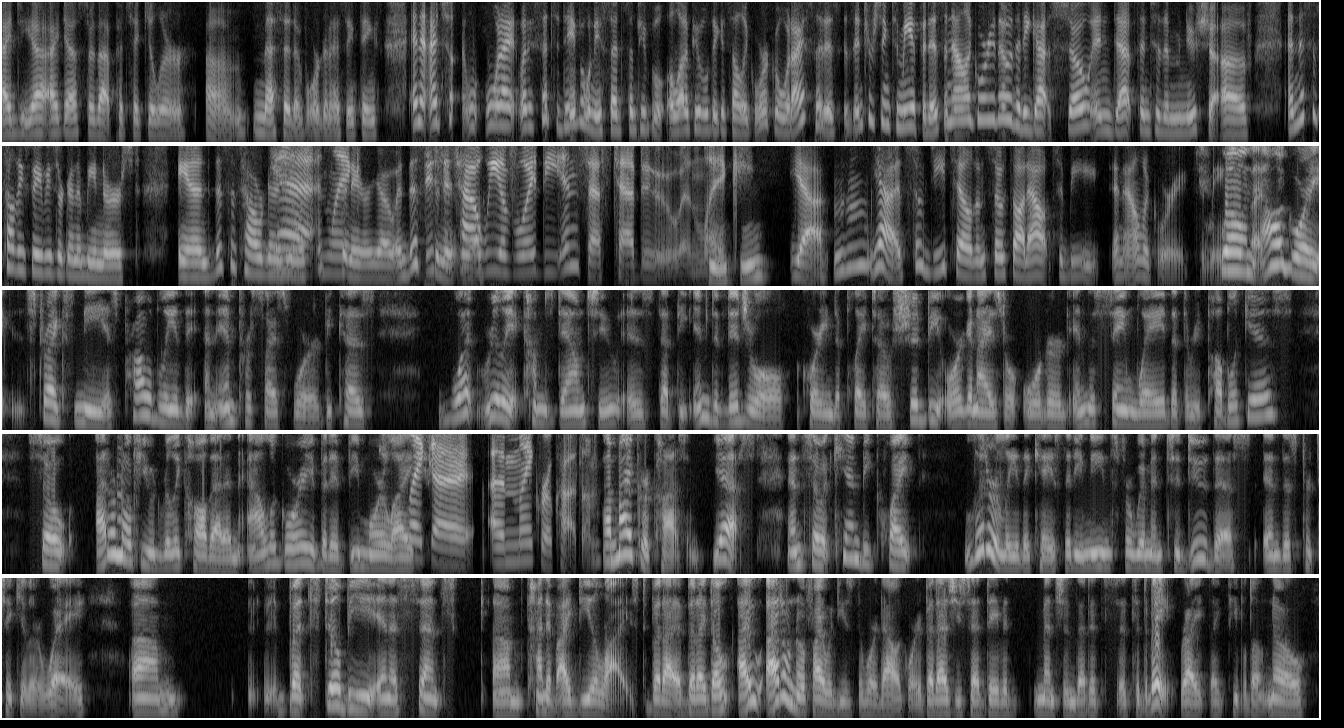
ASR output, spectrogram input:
idea, I guess, or that particular um, method of organizing things. And I, t- what I what I said to David when he said some people, a lot of people think it's allegorical. What I said is, it's interesting to me if it is an allegory, though, that he got so in depth into the minutia of, and this is how these babies are going to be nursed, and this is how we're going to deal Yeah, with and, this like, scenario, and this. This scenario. is how we avoid the incest taboo and like Mhm. Yeah, hmm yeah. It's so detailed and so thought out to be an allegory to me. Well, an But- allegory strikes me as probably the, an imprecise word because what really it comes down to is that the individual, according to Plato, should be organized or ordered in the same way that the republic is. So I don't know if you would really call that an allegory, but it'd be more it's like, like a, a microcosm. a microcosm. Yes, and so it can be quite literally the case that he means for women to do this in this particular way. Um, but still be in a sense um, kind of idealized. But I but I don't I, I don't know if I would use the word allegory. But as you said, David mentioned that it's it's a debate, right? Like people don't know.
